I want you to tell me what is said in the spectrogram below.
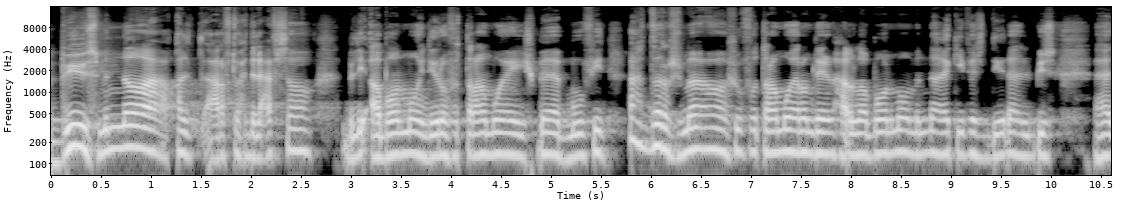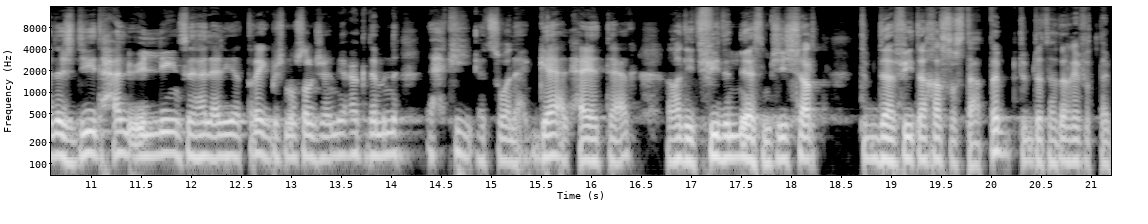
بيس منا عقلت عرفت واحد العفسة بلي abonnement يديروه في الترامواي شباب مفيد. اهدر جماعة شوفوا الترامواي راهم دايرين ال abonnement منا كيفاش ديره البيس هذا جديد حل اللي نسهل عليا الطريق باش نوصل الجامعة كذا من احكي. هاد الصوالح كاع الحياة تاعك غادي تفيد الناس ماشي شرط تبدأ في تخصص تاع الطب تبدأ تهضر غير في الطب.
